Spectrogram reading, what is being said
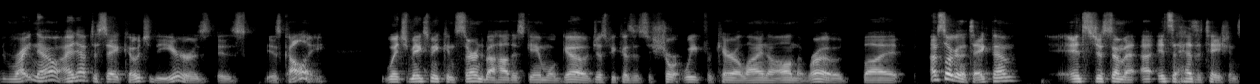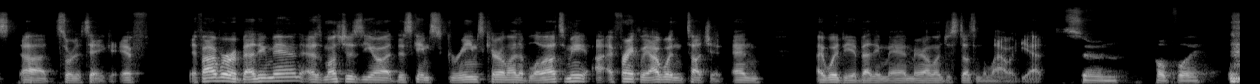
right now, I'd have to say coach of the year is is is Culley, which makes me concerned about how this game will go just because it's a short week for Carolina on the road. But I'm still going to take them. It's just some uh, it's a hesitation uh, sort of take. If if I were a betting man, as much as you know this game screams Carolina blowout to me, I, frankly I wouldn't touch it, and I would be a betting man. Maryland just doesn't allow it yet. soon hopefully.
